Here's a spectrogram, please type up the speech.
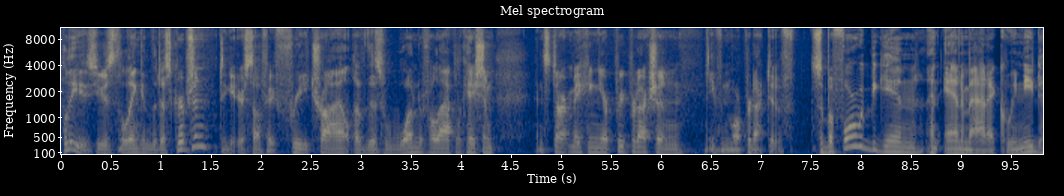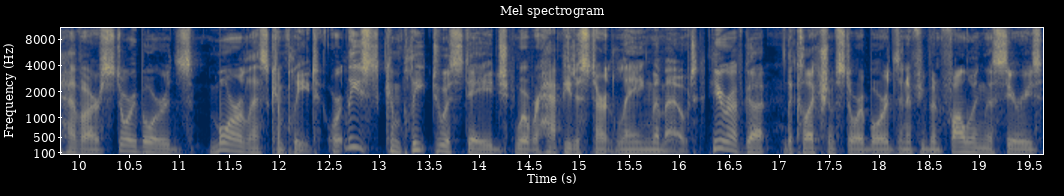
Please use the link in the description to get yourself a free trial of this wonderful application and start making your pre production even more productive. So, before we begin an animatic, we need to have our storyboards more or less complete, or at least complete to a stage where we're happy to start laying them out. Here I've got the collection of storyboards, and if you've been following this series,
